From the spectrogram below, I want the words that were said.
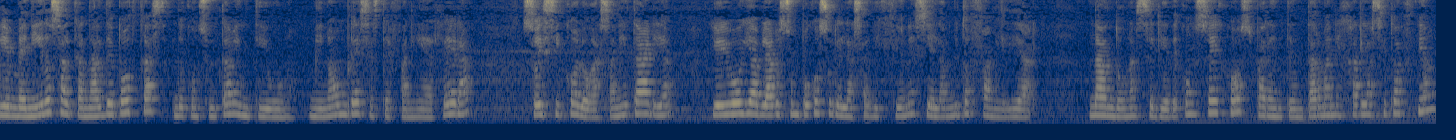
Bienvenidos al canal de podcast de Consulta 21. Mi nombre es Estefanía Herrera, soy psicóloga sanitaria y hoy voy a hablaros un poco sobre las adicciones y el ámbito familiar, dando una serie de consejos para intentar manejar la situación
